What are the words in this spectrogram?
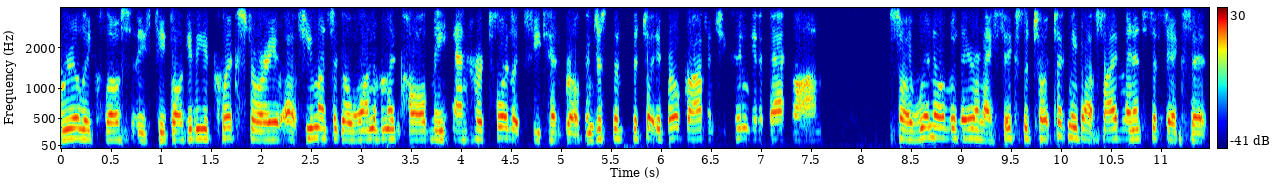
really close to these people. I'll give you a quick story. A few months ago, one of them had called me, and her toilet seat had broken. Just the, the to- it broke off, and she couldn't get it back on. So I went over there and I fixed the toilet. It took me about five minutes to fix it.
